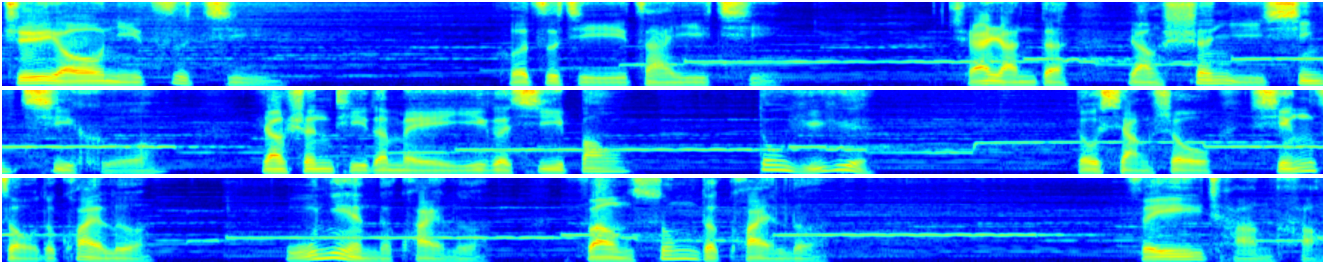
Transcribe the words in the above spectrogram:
只有你自己。和自己在一起，全然的让身与心契合，让身体的每一个细胞都愉悦，都享受行走的快乐。无念的快乐，放松的快乐，非常好。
